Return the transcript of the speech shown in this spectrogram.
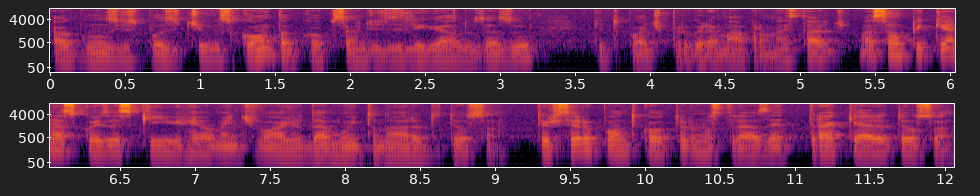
alguns dispositivos contam com a opção de desligar a luz azul que tu pode programar para mais tarde, mas são pequenas coisas que realmente vão ajudar muito na hora do teu sono. O terceiro ponto que o autor nos traz é traquear o teu sono.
